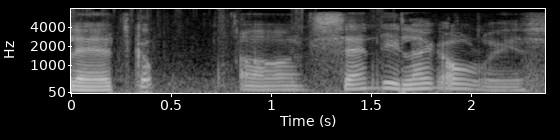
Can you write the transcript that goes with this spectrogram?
Let's go. On Sandy like always.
